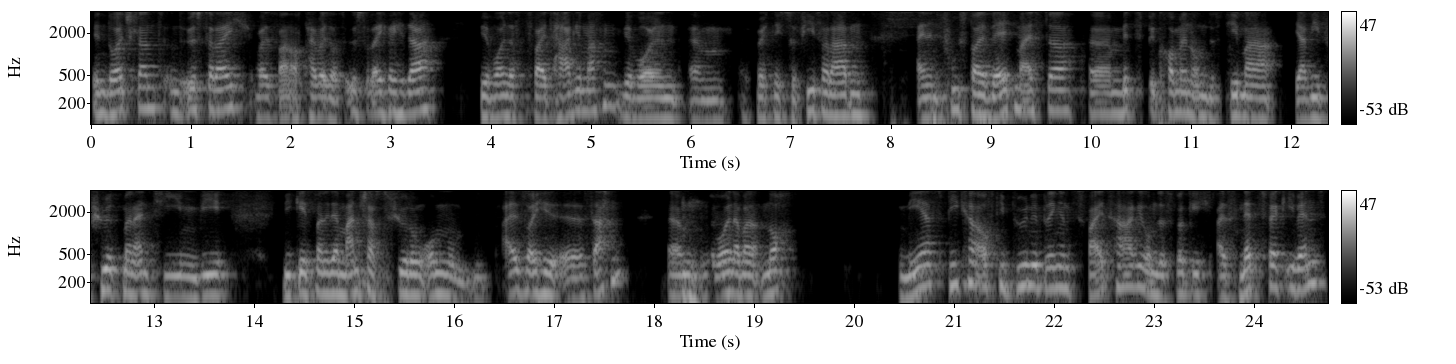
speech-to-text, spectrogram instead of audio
in Deutschland und Österreich, weil es waren auch teilweise aus Österreich welche da. Wir wollen das zwei Tage machen. Wir wollen, ähm, ich möchte nicht zu viel verraten, einen Fußball-Weltmeister äh, mitbekommen, um das Thema, ja, wie führt man ein Team, wie, wie geht man in der Mannschaftsführung um, all solche äh, Sachen. Ähm, mhm. Wir wollen aber noch mehr Speaker auf die Bühne bringen, zwei Tage, um das wirklich als Netzwerkevent.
